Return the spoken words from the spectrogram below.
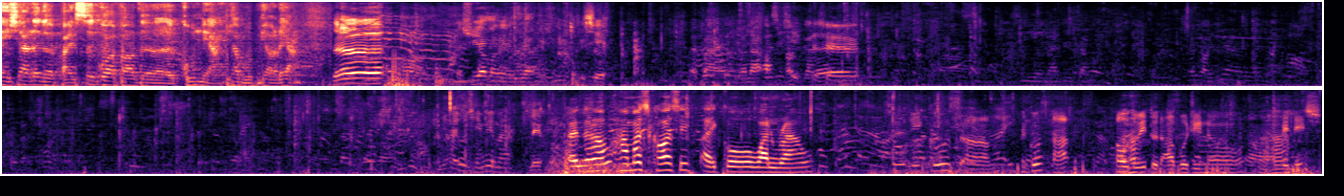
看一下那个白色挂包的姑娘漂不漂亮。的，有需要吗？谢谢，拜拜。有拿啊，谢谢，感谢。坐前面吗？And how how much cost if I go one round So it goes um, it goes up all the way to the Aboriginal uh, Uh-huh. village.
